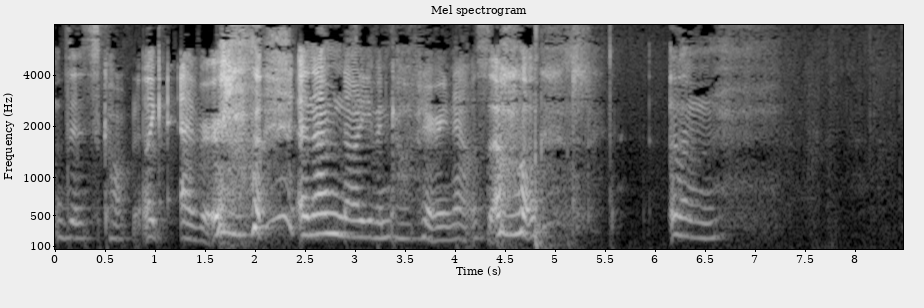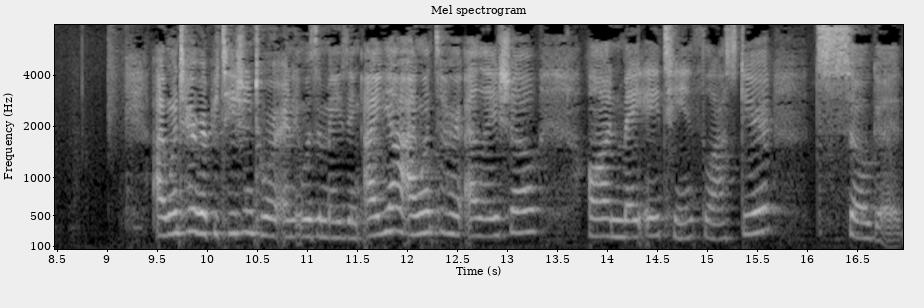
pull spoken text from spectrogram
this confident, like ever. and I'm not even confident right now, so. um. I went to her Reputation tour and it was amazing. I yeah, I went to her LA show on May 18th last year. So good.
